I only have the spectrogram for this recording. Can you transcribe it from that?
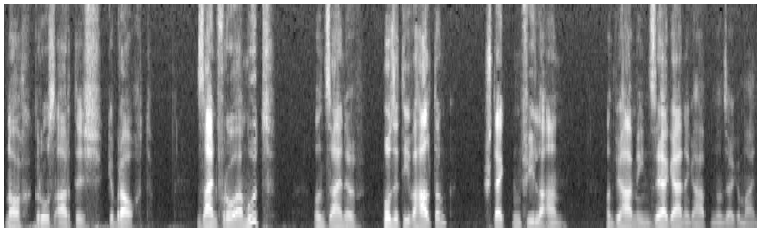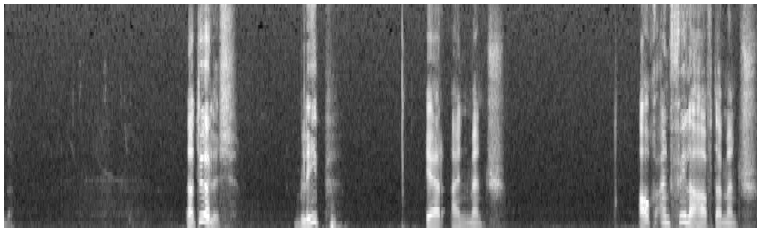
noch großartig gebraucht. Sein froher Mut und seine positive Haltung steckten viele an. Und wir haben ihn sehr gerne gehabt in unserer Gemeinde. Natürlich blieb er ein Mensch. Auch ein fehlerhafter Mensch.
